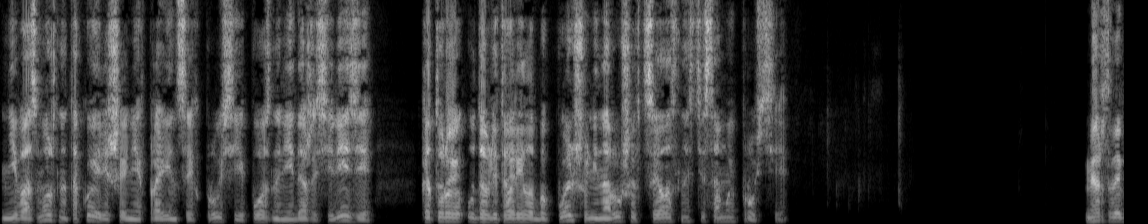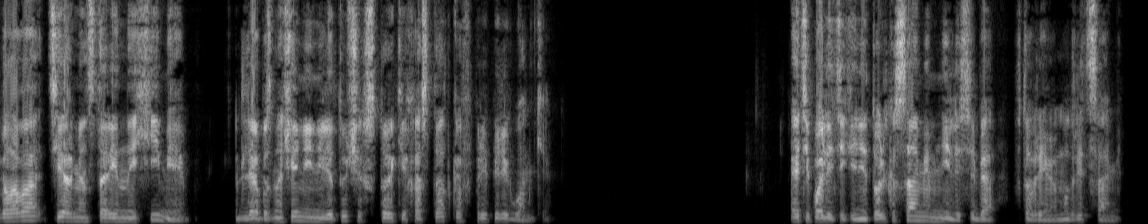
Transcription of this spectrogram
невозможно такое решение в провинциях Пруссии, Познани и даже Силезии – которое удовлетворило бы Польшу, не нарушив целостности самой Пруссии. Мертвая голова – термин старинной химии для обозначения нелетучих стойких остатков при перегонке. Эти политики не только сами мнили себя в то время мудрецами,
